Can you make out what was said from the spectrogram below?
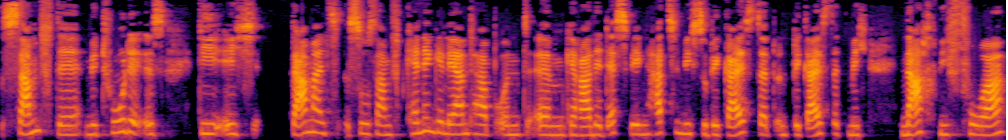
sanfte Methode ist, die ich damals so sanft kennengelernt habe und ähm, gerade deswegen hat sie mich so begeistert und begeistert mich nach wie vor,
